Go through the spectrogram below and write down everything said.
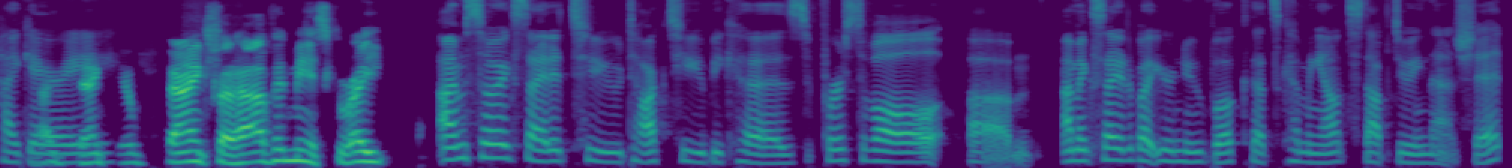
Hi, Gary. Thank you. Thanks for having me. It's great. I'm so excited to talk to you because, first of all, um, I'm excited about your new book that's coming out, Stop Doing That Shit.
